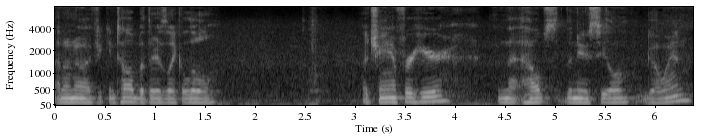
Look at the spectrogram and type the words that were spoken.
I don't know if you can tell, but there's like a little a chamfer here and that helps the new seal go in.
